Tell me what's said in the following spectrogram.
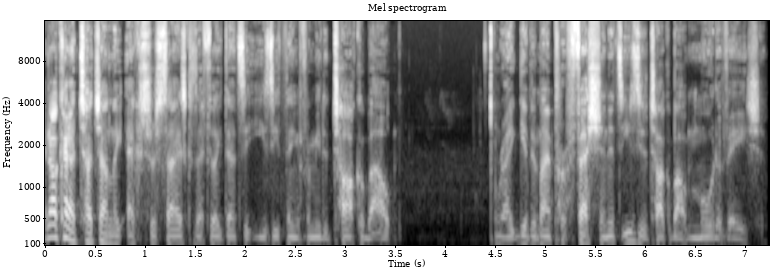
And I'll kind of touch on like exercise because I feel like that's an easy thing for me to talk about, right? Given my profession, it's easy to talk about motivation.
